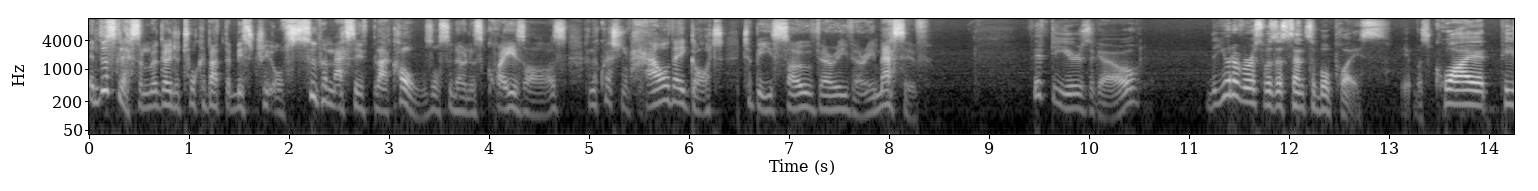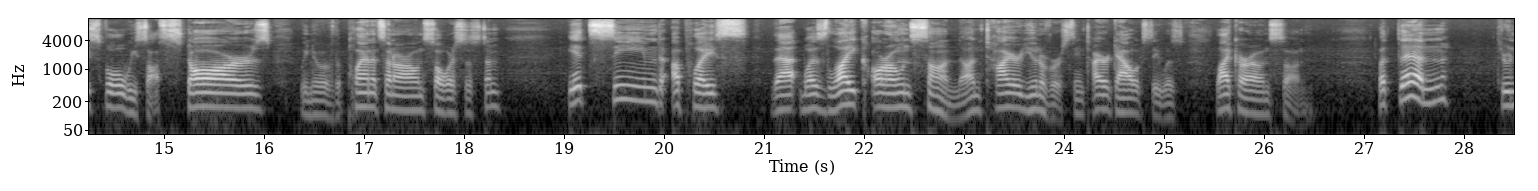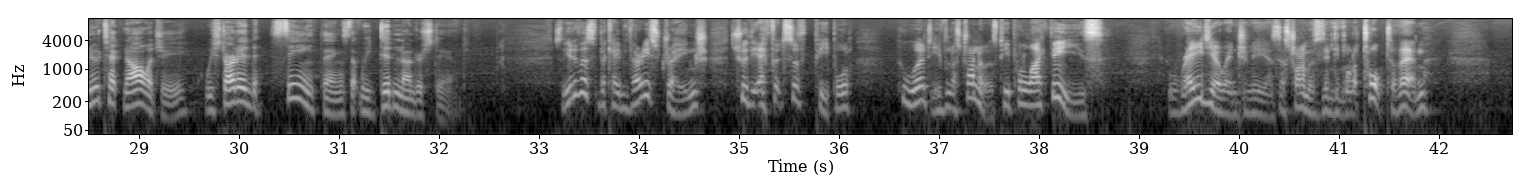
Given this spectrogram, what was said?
In this lesson, we're going to talk about the mystery of supermassive black holes, also known as quasars, and the question of how they got to be so very, very massive. 50 years ago, the universe was a sensible place. It was quiet, peaceful, we saw stars, we knew of the planets in our own solar system. It seemed a place that was like our own sun. The entire universe, the entire galaxy was like our own sun. But then, through new technology, we started seeing things that we didn't understand. So the universe became very strange through the efforts of people who weren't even astronomers, people like these. Radio engineers, astronomers didn't even want to talk to them.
